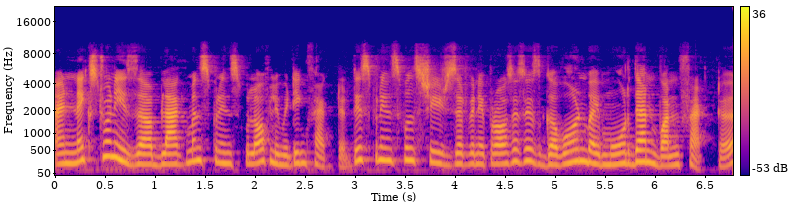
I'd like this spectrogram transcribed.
and next one is uh, blackman's principle of limiting factor this principle states that when a process is governed by more than one factor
